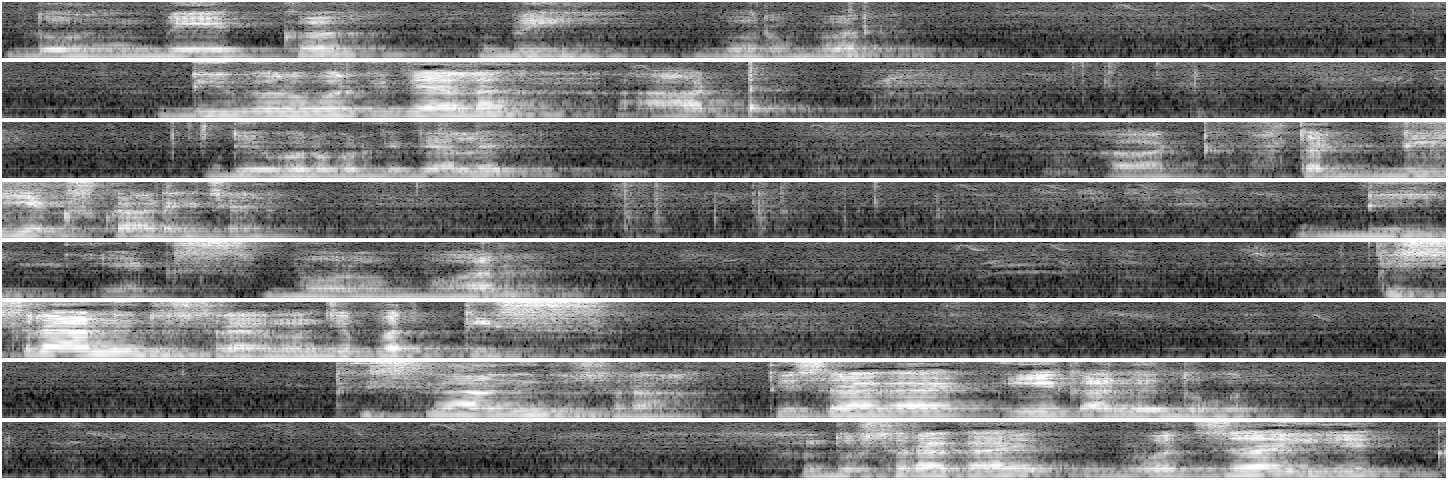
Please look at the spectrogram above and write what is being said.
दोन. बेक बी. बरोबर. डी बरोबर किती आला? आठ. डी बरोबर किती आले? आठ. आता डी एक्स काढायचे. आहे डी एक्स बरोबर तिसरा आणि दुसरा म्हणजे बत्तीस. तिसरा आणि दुसरा. तिसरा काय? एक आणि दोन. दुसरा काय? वजा एक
